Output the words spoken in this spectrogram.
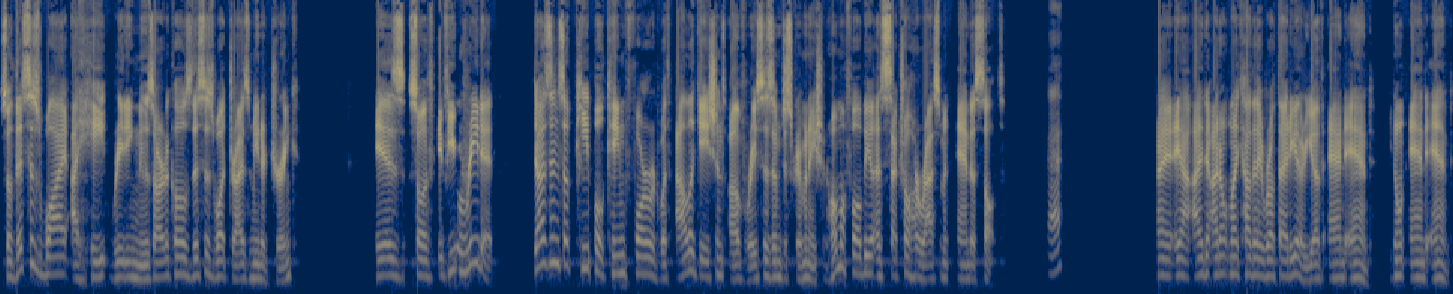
So this is why I hate reading news articles. This is what drives me to drink. Is so if, if you read it, dozens of people came forward with allegations of racism, discrimination, homophobia, and sexual harassment and assault. Okay. I, yeah, I, I don't like how they wrote that either. You have and and. You don't and and.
